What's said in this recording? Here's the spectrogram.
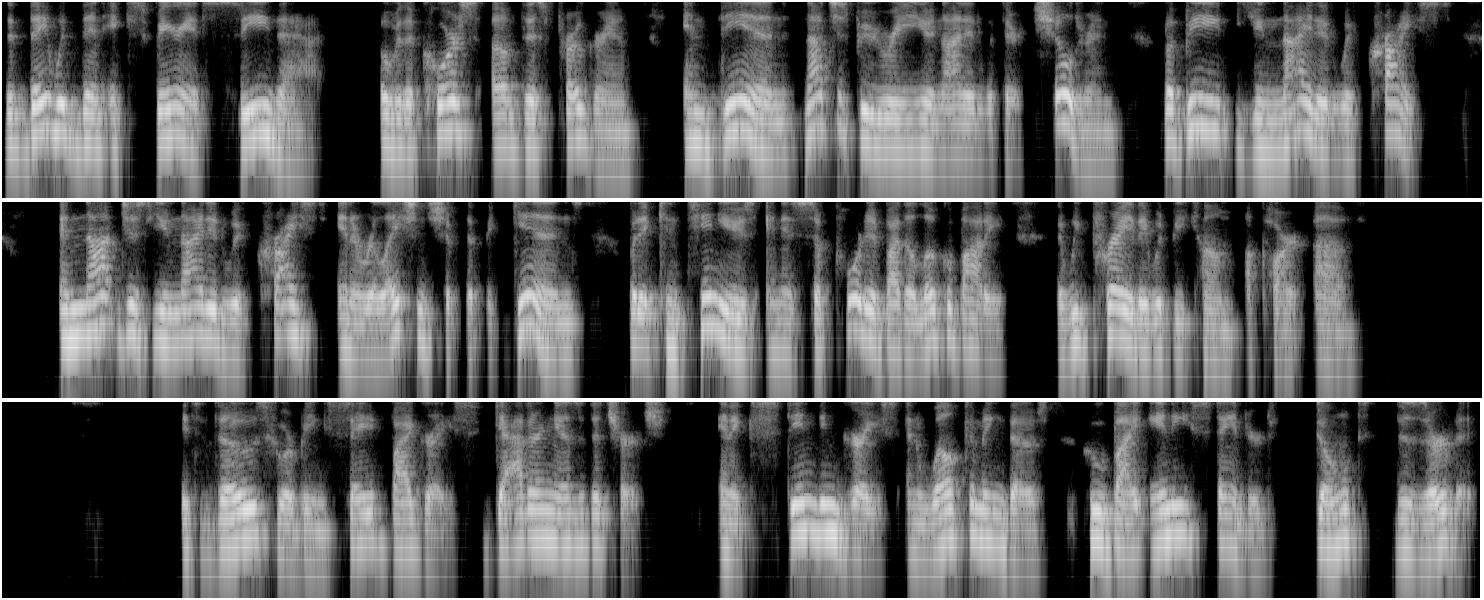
that they would then experience, see that over the course of this program, and then not just be reunited with their children, but be united with Christ. And not just united with Christ in a relationship that begins, but it continues and is supported by the local body that we pray they would become a part of. It's those who are being saved by grace, gathering as the church and extending grace and welcoming those who, by any standard, don't deserve it.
